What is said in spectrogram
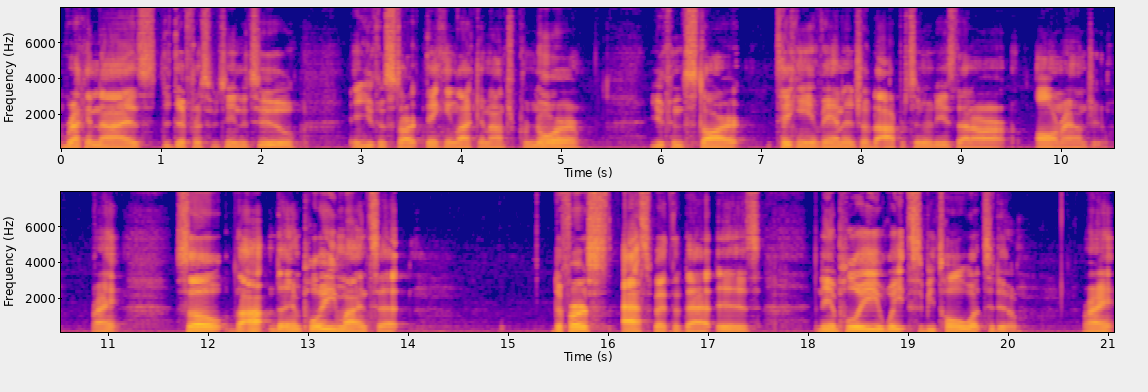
recognize the difference between the two, and you can start thinking like an entrepreneur you can start taking advantage of the opportunities that are all around you, right? So the the employee mindset, the first aspect of that is the employee waits to be told what to do, right?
